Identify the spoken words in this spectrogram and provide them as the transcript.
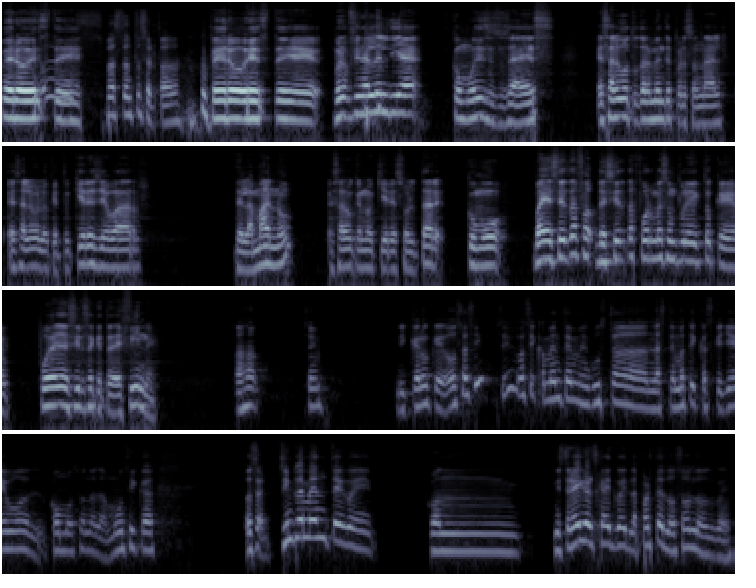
pero este. Es bastante acertado. pero este. Pero al final del día, como dices, o sea, es, es algo totalmente personal. Es algo lo que tú quieres llevar de la mano. Es algo que no quieres soltar. Como. Vaya, de cierta, forma es un proyecto que puede decirse que te define. Ajá, sí. Y creo que, o sea, sí, sí, básicamente me gustan las temáticas que llevo, cómo suena la música. O sea, simplemente, güey, con Mr. Eggers güey, la parte de los solos, güey.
